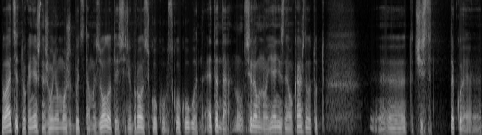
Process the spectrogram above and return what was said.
платит, то, конечно же, у него может быть там и золото, и серебро, сколько, сколько угодно. Это да. Ну, все равно, я не знаю, у каждого тут э, это чисто такое,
